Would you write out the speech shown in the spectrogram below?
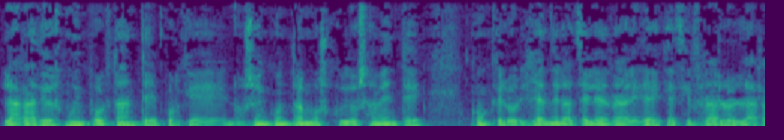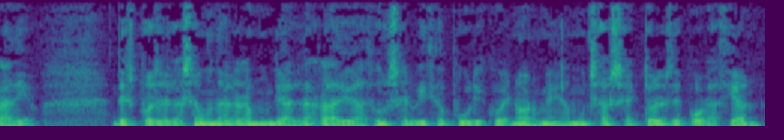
La radio es muy importante porque nos encontramos curiosamente con que el origen de la telerrealidad hay que cifrarlo en la radio. Después de la Segunda Guerra Mundial, la radio hace un servicio público enorme a muchos sectores de población,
